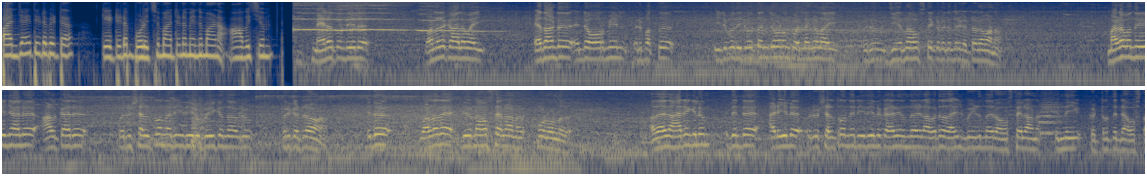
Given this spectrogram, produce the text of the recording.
പഞ്ചായത്ത് ഇടപെട്ട് കെട്ടിടം പൊളിച്ചു മാറ്റണമെന്നുമാണ് ആവശ്യം. മേലത്തൊണ്ടിയിൽ വളരെ കാലമായി ഏതാണ്ട് എന്റെ ഓർമ്മയിൽ ഒരു പത്ത് ഇരുപത് ഇരുപത്തഞ്ചോളം കൊല്ലങ്ങളായി ഒരു ജീർണാവസ്ഥയിൽ കിടക്കുന്ന ഒരു കെട്ടിടമാണ്. മഴ വന്നു കഴിഞ്ഞാൽ ആൾക്കാർ ഒരു ഷെൽട്ടർ എന്ന രീതിയിൽ ഉപയോഗിക്കുന്ന ഒരു ഒരു കെട്ടിടമാണ്. ഇത് വളരെ ജീർണാവസ്ഥയിലാണ് ഇപ്പോൾ ഉള്ളത്. അതായത് ആരെങ്കിലും ഇതിന്റെ അടിയിൽ ഒരു ഷെൽട്ടർ എന്ന രീതിയിൽ കയറി നിന്നാൽ അവരുടെ തലയിൽ വീഴുന്ന ഒരു അവസ്ഥയിലാണ് ഇന്ന് ഈ കെട്ടിടത്തിന്റെ അവസ്ഥ.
